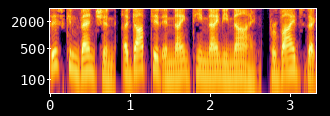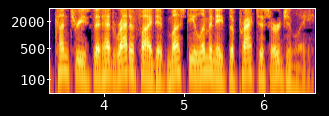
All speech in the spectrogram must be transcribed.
This convention, adopted in 1999, provides that countries that had ratified it must eliminate the practice urgently.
